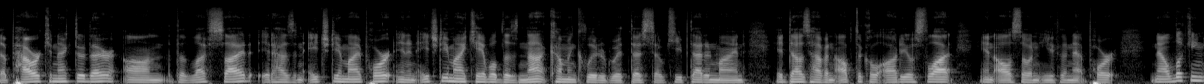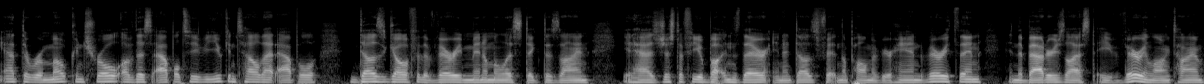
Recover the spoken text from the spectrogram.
the power connector there on the left side. It has an HDMI port and an HDMI cable does not come included with this, so keep that in mind. It does have an optical audio slot and also an Ethernet port. Now looking at the remote control of this Apple TV, you can tell that Apple does go for the very minimalistic design. It has just a few buttons there and it does fit in the palm of your hand, very thin, and the batteries last a very long time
